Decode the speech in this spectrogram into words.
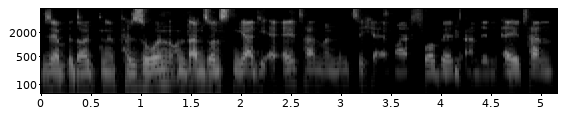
sehr bedeutende Person. Und ansonsten, ja, die Eltern, man nimmt sich ja immer Vorbild an den Eltern,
